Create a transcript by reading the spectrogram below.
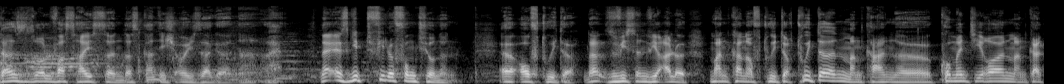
das soll was heißen, das kann ich euch sagen. Na, es gibt viele Funktionen äh, auf Twitter. Das wissen wir alle. Man kann auf Twitter twittern, man kann äh, kommentieren, man kann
